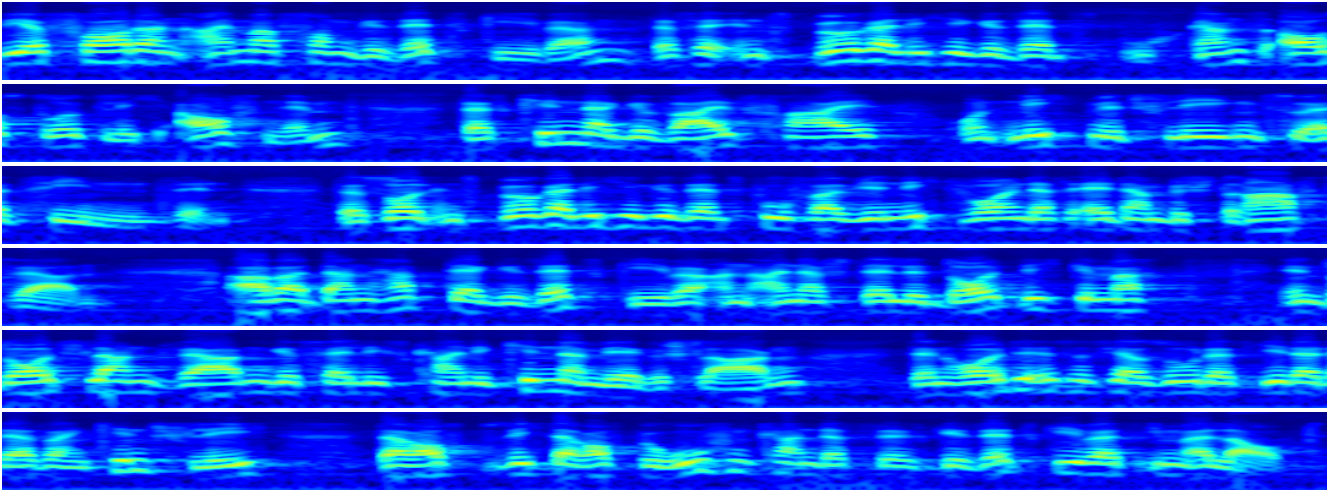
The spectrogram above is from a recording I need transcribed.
wir fordern einmal vom Gesetzgeber, dass er ins bürgerliche Gesetzbuch ganz ausdrücklich aufnimmt, dass Kinder gewaltfrei und nicht mit Schlägen zu erziehen sind. Das soll ins bürgerliche Gesetzbuch, weil wir nicht wollen, dass Eltern bestraft werden. Aber dann hat der Gesetzgeber an einer Stelle deutlich gemacht, in Deutschland werden gefälligst keine Kinder mehr geschlagen. Denn heute ist es ja so, dass jeder, der sein Kind schlägt, darauf, sich darauf berufen kann, dass der Gesetzgeber es ihm erlaubt.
